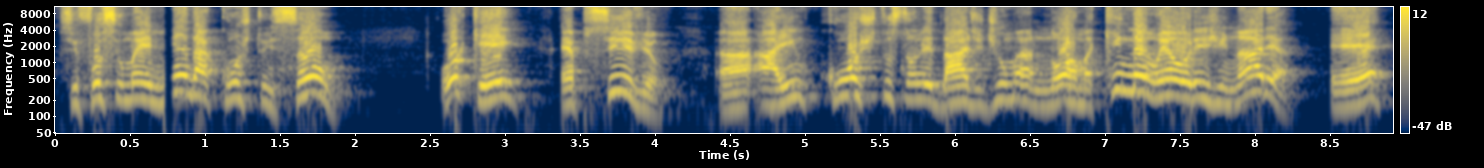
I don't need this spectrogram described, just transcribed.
se fosse uma emenda à Constituição, ok, é possível. A, a inconstitucionalidade de uma norma que não é originária é.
